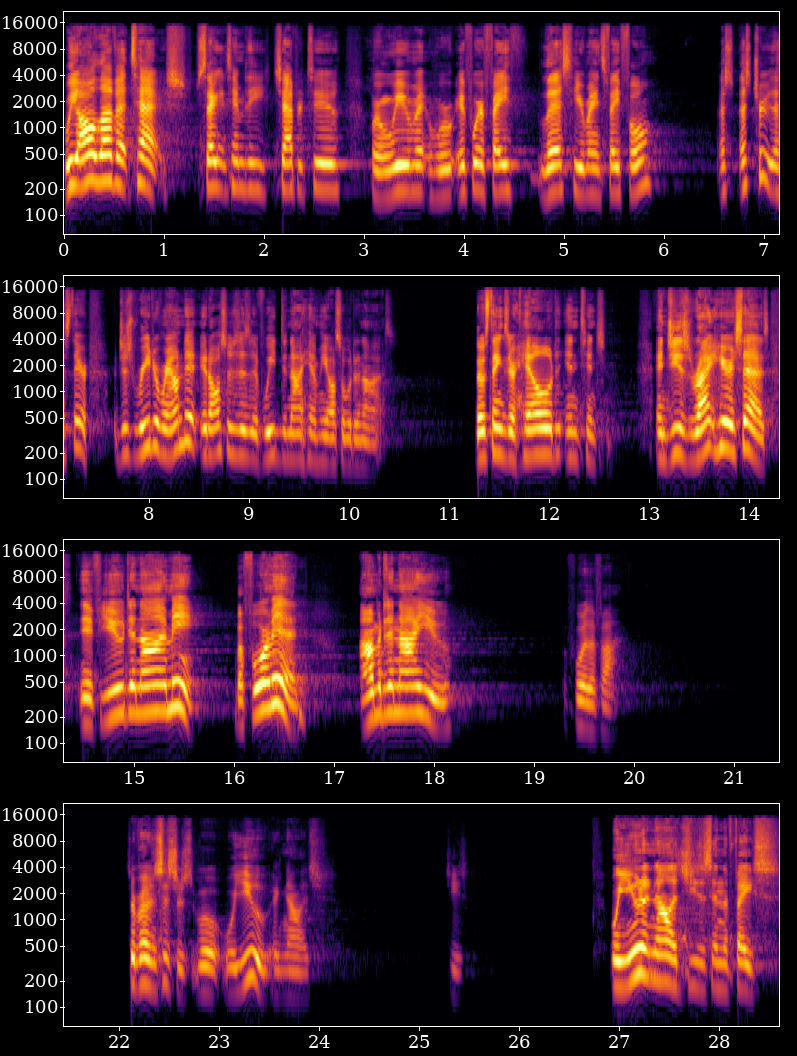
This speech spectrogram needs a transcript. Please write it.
We all love that text, 2 Timothy chapter 2, where we, if we're faithless, he remains faithful. That's, that's true, that's there. Just read around it. It also says if we deny him, he also will deny us. Those things are held in tension. And Jesus right here says, if you deny me before men, I'm going to deny you before the Father. So, brothers and sisters, will, will you acknowledge Jesus? Will you acknowledge Jesus in the face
